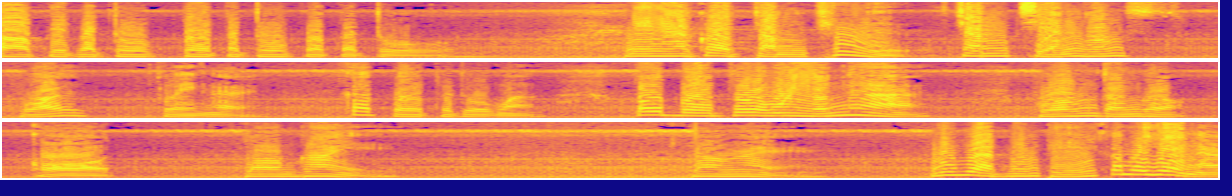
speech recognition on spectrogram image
บอกปิดประตู เปิดประตูเปิดประตูเมียก็จำชื่อจำเสียงของหัวตัวเองเลยก็เปิดประตูมาพอเปิดประตูมาเห็นหน้าผัวของตนก็กอดร้องไห้ ร้องไห้นึกว่าเป็นผีก็ไม่ใช่นะ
